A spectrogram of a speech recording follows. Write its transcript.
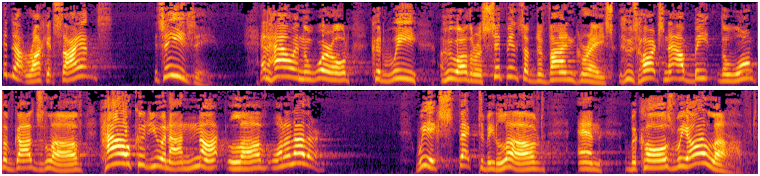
It's not rocket science. It's easy. And how in the world could we, who are the recipients of divine grace, whose hearts now beat the warmth of God's love, how could you and I not love one another? We expect to be loved and because we are loved.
